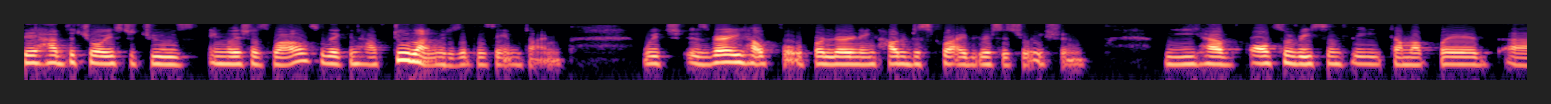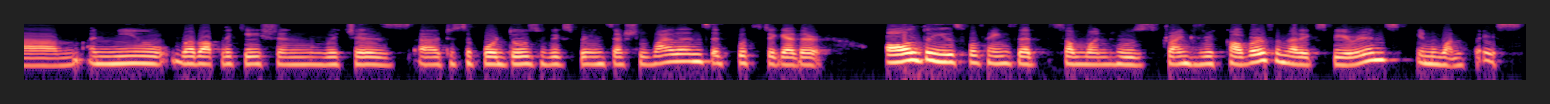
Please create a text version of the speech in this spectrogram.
they have the choice to choose english as well so they can have two languages at the same time which is very helpful for learning how to describe your situation we have also recently come up with um, a new web application which is uh, to support those who've experienced sexual violence it puts together all the useful things that someone who's trying to recover from that experience in one place.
